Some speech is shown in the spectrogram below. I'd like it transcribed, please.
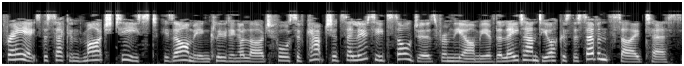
Phraates II marched east, his army including a large force of captured Seleucid soldiers from the army of the late Antiochus VII's Psammetichus.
